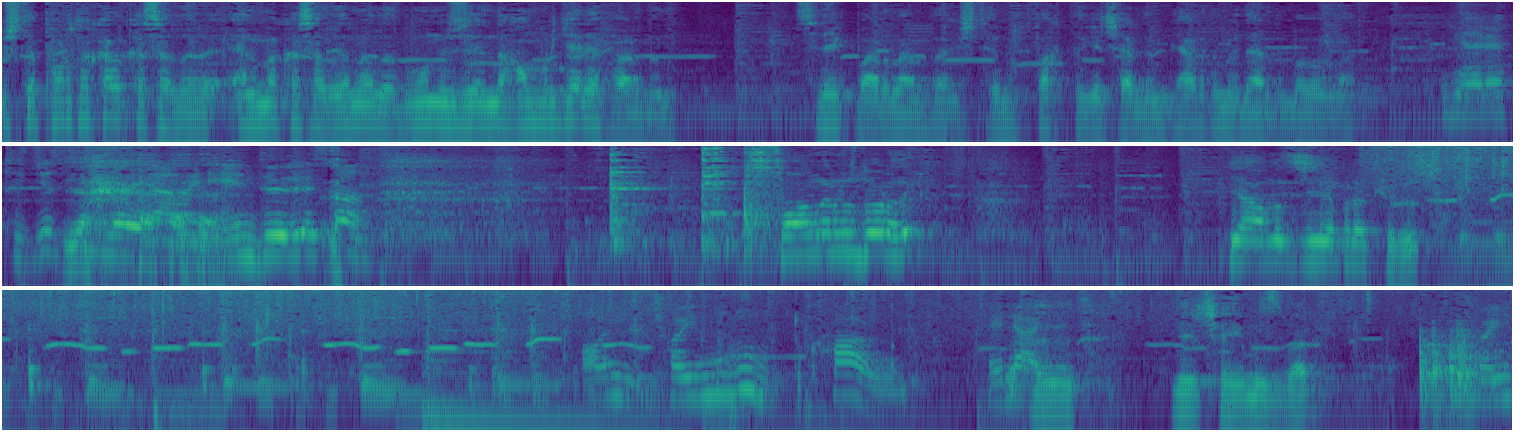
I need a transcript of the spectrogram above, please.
İşte portakal kasaları, elma kasalarına da bunun üzerinde hamburger yapardım. Sinek barlarda işte mutfakta geçerdim, yardım ederdim babama. Yaratıcısın da yani enteresan. Soğanlarımızı doğradık. Yağımızı içine bırakıyoruz. Ay çayımızı unuttuk Harun. Helal. Evet, bir çayımız var. Çayı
